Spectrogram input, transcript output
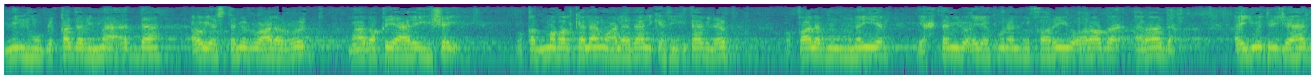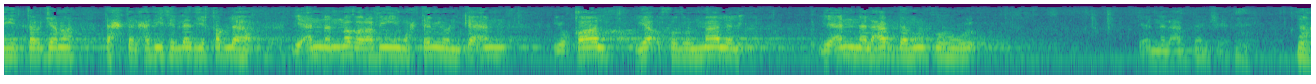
منه بقدر ما أدى أو يستمر على الرق ما بقي عليه شيء. وقد مضى الكلام على ذلك في كتاب العتق وقال ابن المنير يحتمل أن يكون البخاري أراد, أراد أن يدرج هذه الترجمة تحت الحديث الذي قبلها لأن النظر فيه محتمل كأن يقال يأخذ المال لأن العبد ملكه لأن العبد نعم.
